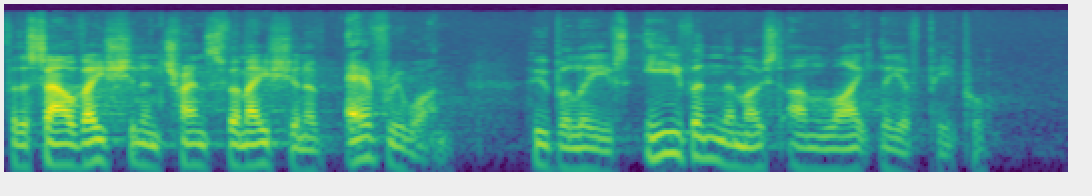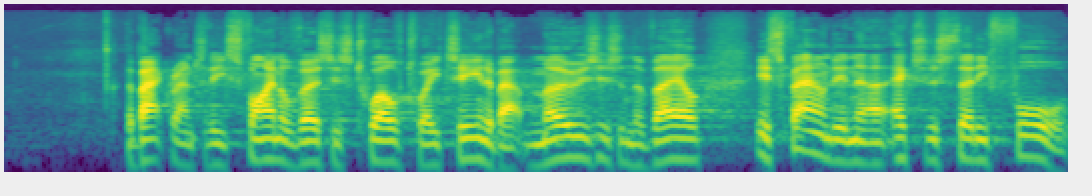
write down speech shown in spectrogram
for the salvation and transformation of everyone who believes, even the most unlikely of people. The background to these final verses 12 to 18 about Moses and the veil is found in uh, Exodus 34.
